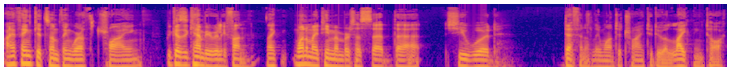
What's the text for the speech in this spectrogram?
I think it's something worth trying because it can be really fun. Like one of my team members has said that she would definitely want to try to do a lightning talk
